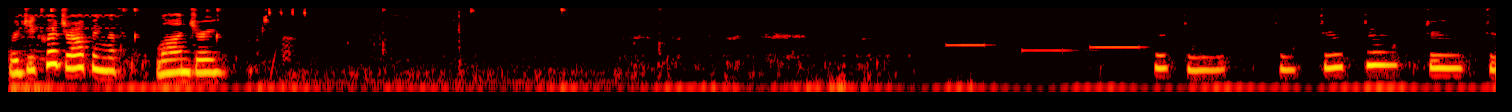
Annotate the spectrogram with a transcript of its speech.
Would you quit dropping the laundry? Do, do, do, do, do, do, do.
